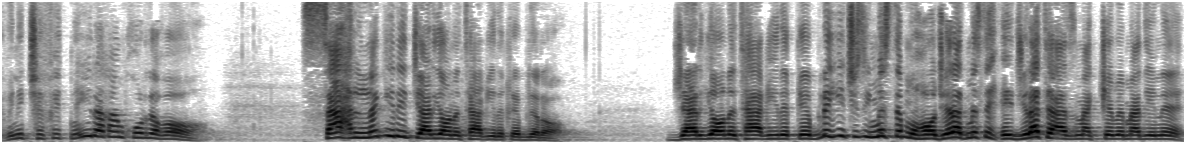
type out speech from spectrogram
ببینید چه فتنه ای رقم خورده ها سهل نگیرید جریان تغییر قبله را. جریان تغییر قبله یه چیزی مثل مهاجرت مثل هجرت از مکه به مدینه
